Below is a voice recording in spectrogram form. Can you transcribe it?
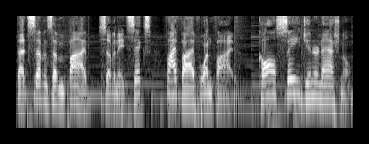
That's 775 786 5515. Call Sage International.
